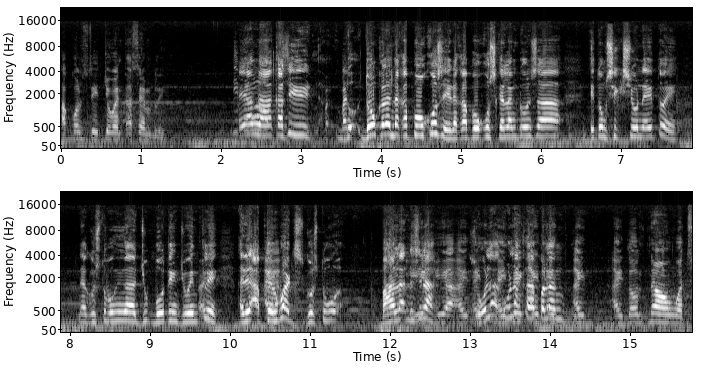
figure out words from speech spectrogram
a constituent assembly. Di Kaya nga, kasi do- doon ka lang nakapokus eh. Nakapokus ka lang doon sa itong section na ito eh. Na gusto mong uh, ju- voting jointly. And then afterwards, gusto mo, bahala na sila. Yeah, yeah, I, so wala, I, I wala think- ka I, palang... I, I, I don't know what's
